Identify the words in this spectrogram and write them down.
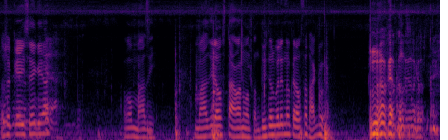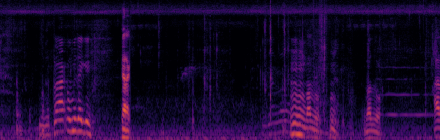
দর্শক কে এসে গিয়া আমার মাঝি। মাঝির অবস্থা আমার মতন। দুইজন বলে নৌকার অবস্থা থাকব? নৌকার কন্ডিশন করে? কারেক্ট হুম হুম বাজবো হুম বাজবো। আর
